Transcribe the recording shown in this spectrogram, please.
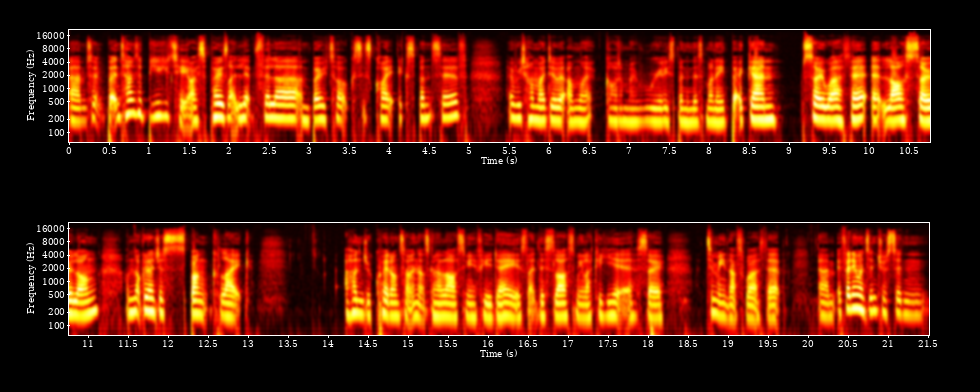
Um, so, but in terms of beauty, I suppose like lip filler and Botox is quite expensive. Every time I do it, I'm like, God, am I really spending this money? But again, so worth it. It lasts so long. I'm not going to just spunk like a hundred quid on something that's going to last me a few days. Like this lasts me like a year. So to me, that's worth it. Um, if anyone's interested in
